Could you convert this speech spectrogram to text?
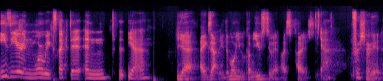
easier and more we expect it. And uh, yeah. Yeah, exactly. The more you become used to it, I suppose. Yeah, for sure. Brilliant.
